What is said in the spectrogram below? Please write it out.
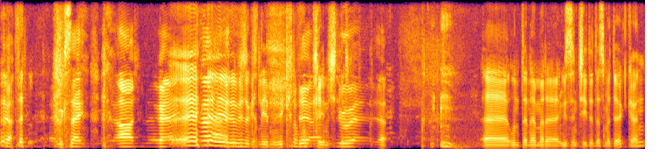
ja. Haben wir gesagt, ja, Hey, du bist ein kleiner Mikrofonkünstler. Ja. Äh, und dann haben wir äh, uns entschieden, dass wir dort gehen.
